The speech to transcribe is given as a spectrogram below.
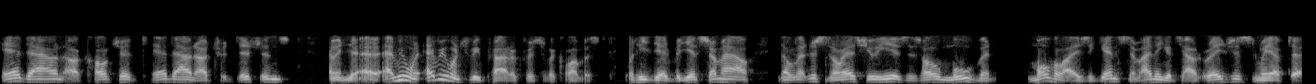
tear down our culture, tear down our traditions. I mean, uh, everyone everyone should be proud of Christopher Columbus, what he did, but yet somehow, now, just in the last few years, this whole movement mobilized against him. I think it's outrageous, and we have to,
